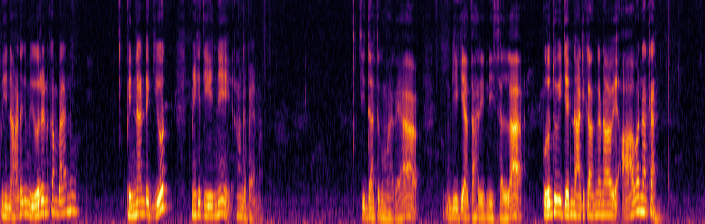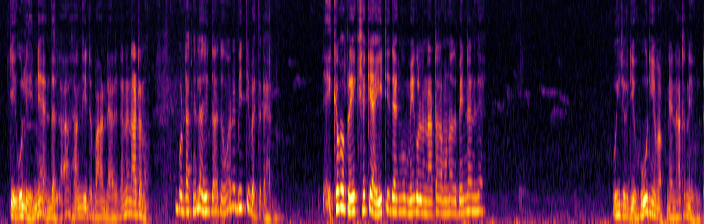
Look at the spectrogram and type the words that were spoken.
මේ නාටකෙම ඉවර වෙනකම් බලන්නකෝ. පෙන්නන්න ගියොත් මේකේ තියෙන්නේ රංගපෑමක්. සිද්ධාර්ථ කුමාරයා මුගී කියා තහරින්න ඉස්සල්ලා පුරුදු විදිහට නාටිකාංගනාවේ ආව නටන. ඒගොල්ලෝ ඉන්නේ ඇඳලා සංගීත භාණ්ඩ අරගෙන නටනවා. පොඩ්ඩක් නෙලා සිද්ධාර්ථ කුමාර බිත්ති පැත්තට හැරෙනවා. එකම ප්‍රේක්ෂකයා හිටිය දැන් මේගොල්ලෝ නටලා මොනවද පෙන්වන්නේ දැන්? ඔයිට වැඩි හුනියමක් නැහැ නටනේ උන්ට.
